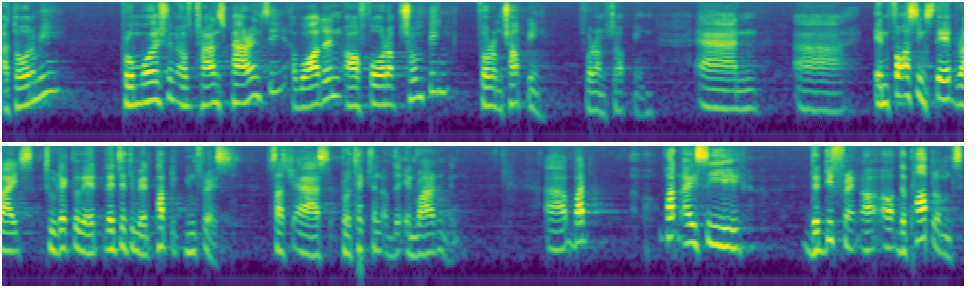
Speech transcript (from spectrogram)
autonomy, promotion of transparency, avoidance of forum shopping, forum shopping, forum shopping, and uh, enforcing state rights to regulate legitimate public interests, such as protection of the environment. Uh, but what I see the different, uh, uh the problems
